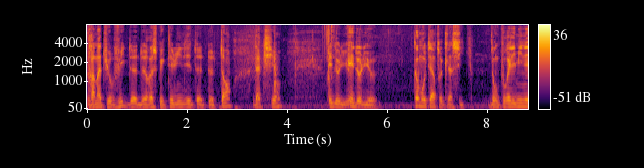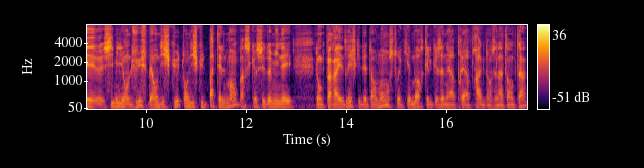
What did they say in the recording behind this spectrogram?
dramaturgique de, de respecter l'unité de, de temps, d'action Et de lieu. et de lieu, comme au théâtre classique. Donc pour éliminer euh, 6 millions de juifs, ben on discute, on discute pas tellement parce que c'est dominé donc par Heydrich qui était un monstre, qui est mort quelques années après à Prague dans un attentat.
